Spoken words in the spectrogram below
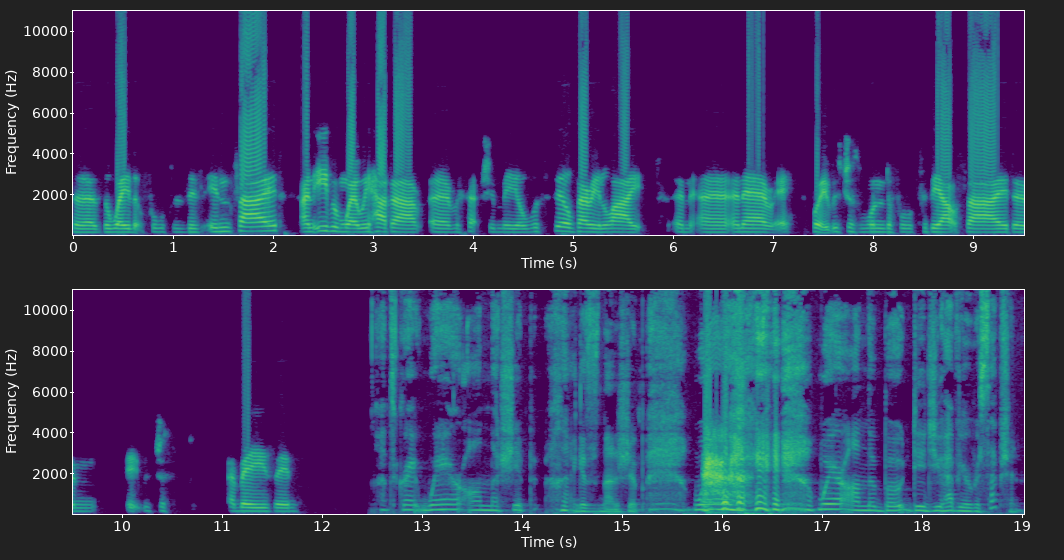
to the way that Fulton's is inside. And even where we had our uh, reception meal was still very light and, uh, and airy, but it was just wonderful to be outside and it was just amazing. That's great. Where on the ship? I guess it's not a ship. Where, where on the boat did you have your reception?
